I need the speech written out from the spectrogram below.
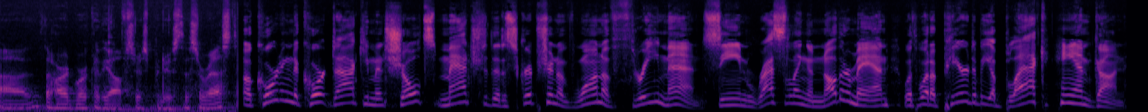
uh, the hard work of the officers produced this arrest. According to court documents, Shultz matched the description of one of three men seen wrestling another man with what appeared to be a black handgun.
